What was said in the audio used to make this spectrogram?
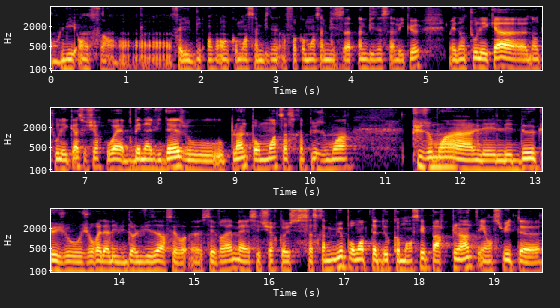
on, lit- on, fait- on- fait commence un business, on commence un business, un business avec eux. Mais dans tous les cas, euh, dans tous les cas, c'est sûr que ouais, Benavidez ou, ou Plainte, pour moi, ça serait plus ou moins, plus ou moins les, les deux que j'au- j'aurais dans, le viseur, c'est vrai- euh, c'est vrai. Mais c'est sûr que ça serait mieux pour moi peut-être de commencer par Plainte et ensuite euh,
